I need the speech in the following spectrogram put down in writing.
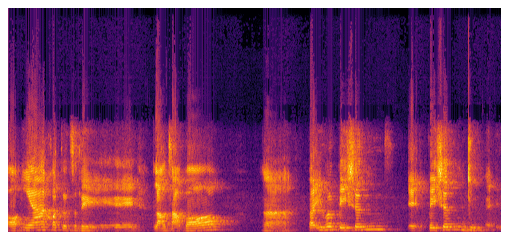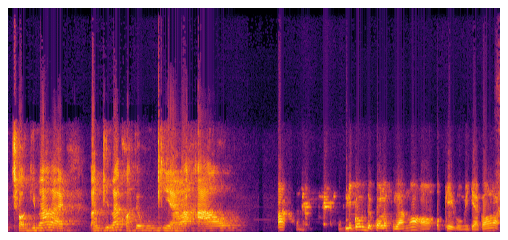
oh iya kau tu asli lau cabang ha like even patient patient cho gina like nang gina kwa te mu kia la how ah lu kong de kola selango ho oke umi kia kola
